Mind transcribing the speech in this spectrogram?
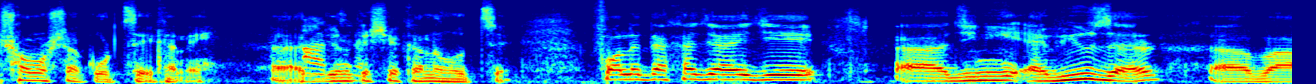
সমস্যা করছে এখানে। একজনকে শেখানো হচ্ছে। ফলে দেখা যায় যে যিনি অ্যাবিউজার বা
